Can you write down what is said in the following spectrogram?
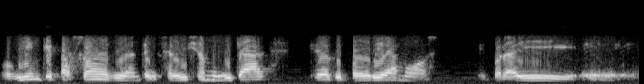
o bien qué pasó durante el servicio militar, creo que podríamos eh, por ahí eh,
